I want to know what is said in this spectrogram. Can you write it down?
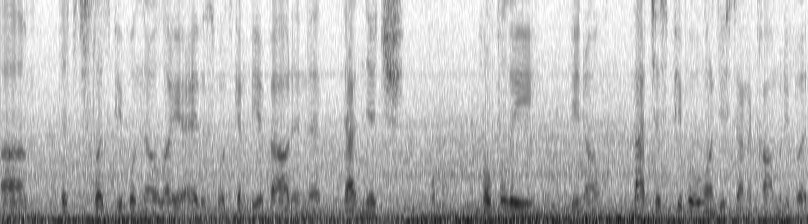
Um, that just lets people know, like, hey, this is what's going to be about. And then that niche, hopefully, you know, not just people who want to do stand up comedy, but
